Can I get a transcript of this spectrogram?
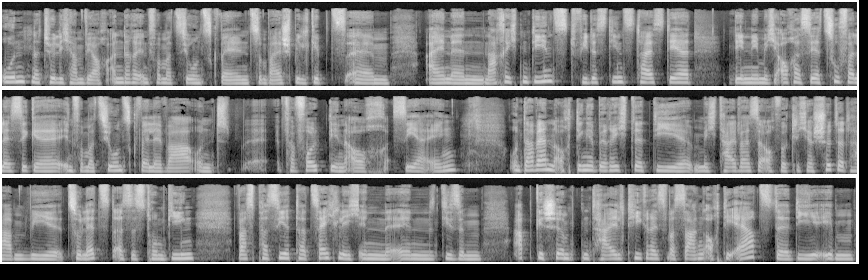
Und natürlich haben wir auch andere Informationsquellen. Zum Beispiel gibt's ähm, einen Nachrichtendienst, Fidesz-Dienst heißt der, den nehme ich auch als sehr zuverlässige Informationsquelle wahr und äh, verfolgt den auch sehr eng. Und da werden auch Dinge berichtet, die mich teilweise auch wirklich erschüttert haben, wie zuletzt, als es darum ging, was passiert tatsächlich in, in diesem abgeschirmten Teil Tigris, was sagen auch die Ärzte, die eben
